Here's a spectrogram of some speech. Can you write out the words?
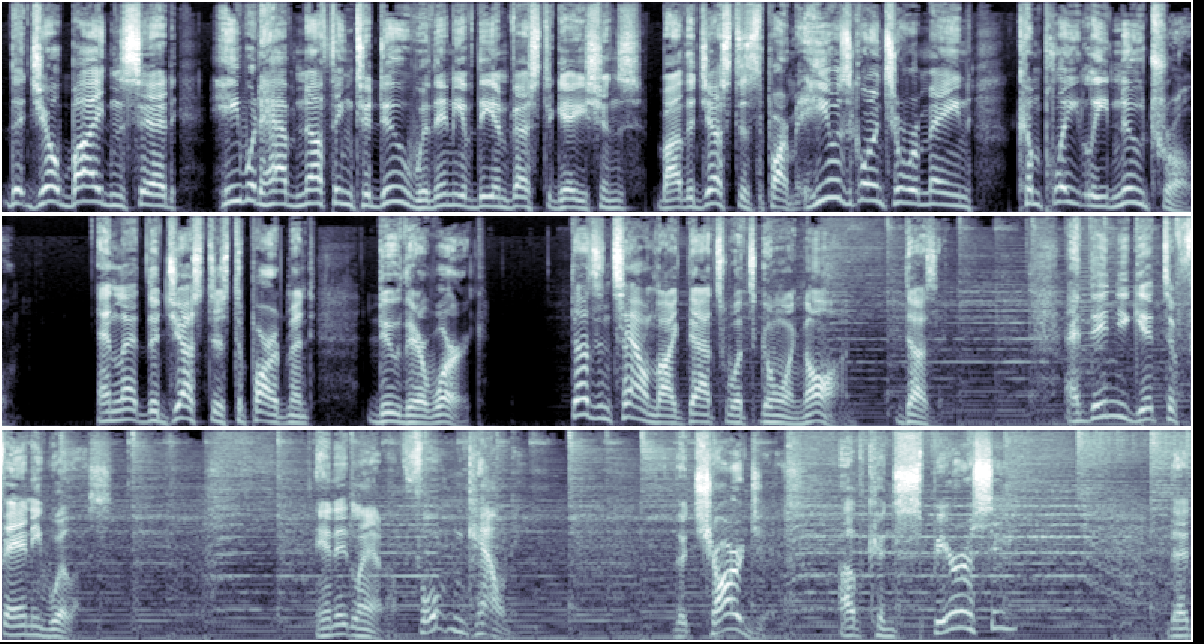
that Joe Biden said he would have nothing to do with any of the investigations by the Justice Department. He was going to remain completely neutral and let the Justice Department do their work. Doesn't sound like that's what's going on, does it? And then you get to Fani Willis in Atlanta, Fulton County the charges of conspiracy that,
